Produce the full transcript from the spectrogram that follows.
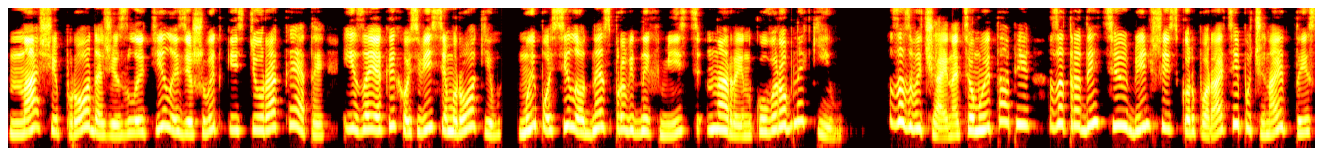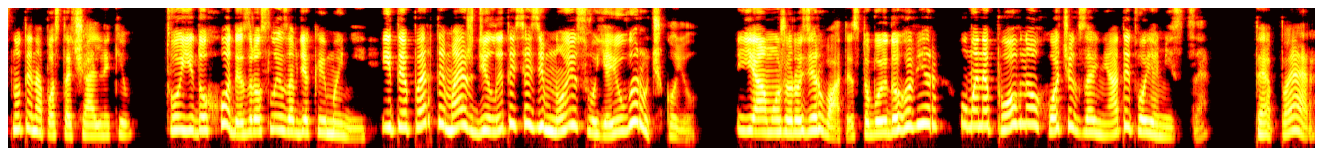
Наші продажі злетіли зі швидкістю ракети, і за якихось вісім років ми посіли одне з провідних місць на ринку виробників. Зазвичай на цьому етапі, за традицією, більшість корпорацій починають тиснути на постачальників. Твої доходи зросли завдяки мені, і тепер ти маєш ділитися зі мною своєю виручкою. Я можу розірвати з тобою договір, у мене повно охочих зайняти твоє місце. Тепер,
